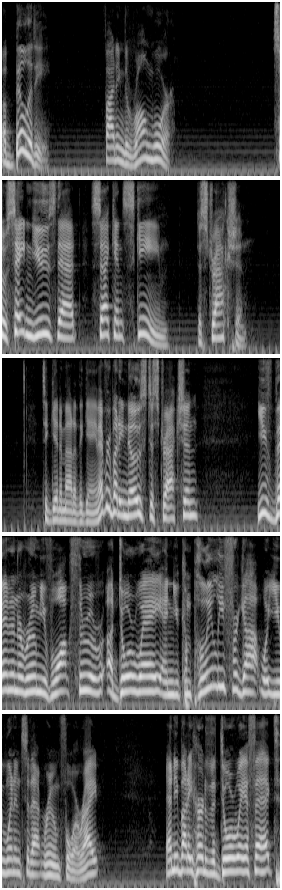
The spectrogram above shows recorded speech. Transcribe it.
ability fighting the wrong war. So Satan used that second scheme, distraction, to get him out of the game. Everybody knows distraction. You've been in a room, you've walked through a, doorway, and you completely forgot what you went into that room for, right? Anybody heard of the doorway effect?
